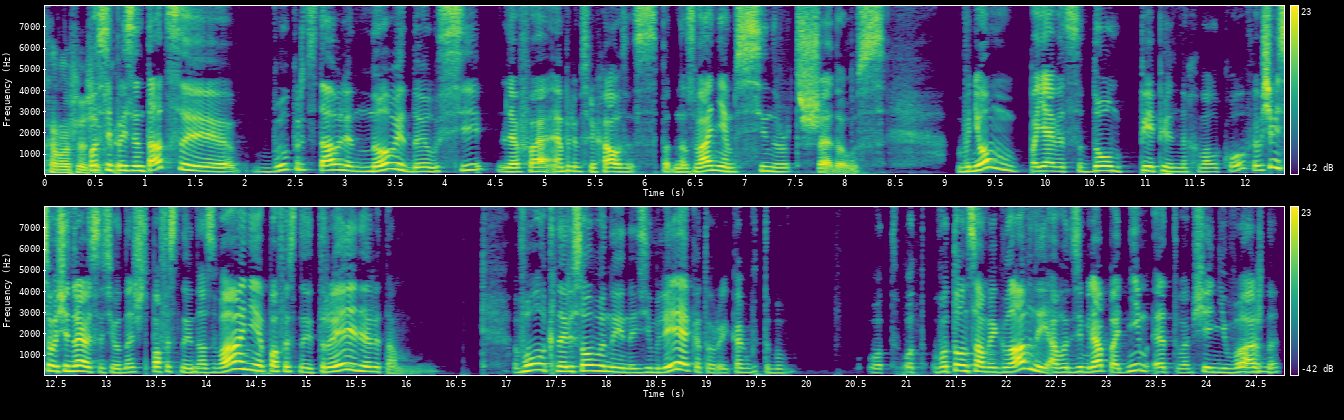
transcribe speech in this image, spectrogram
хорошая После шутка. презентации был представлен новый DLC для Fire Emblem Three Houses под названием Syndred Shadows. В нем появится дом пепельных волков. И вообще мне очень нравятся эти вот, значит, пафосные названия, пафосные трейлеры, там волк, нарисованный на земле, который как будто бы вот, вот, вот он самый главный, а вот земля под ним это вообще не важно.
